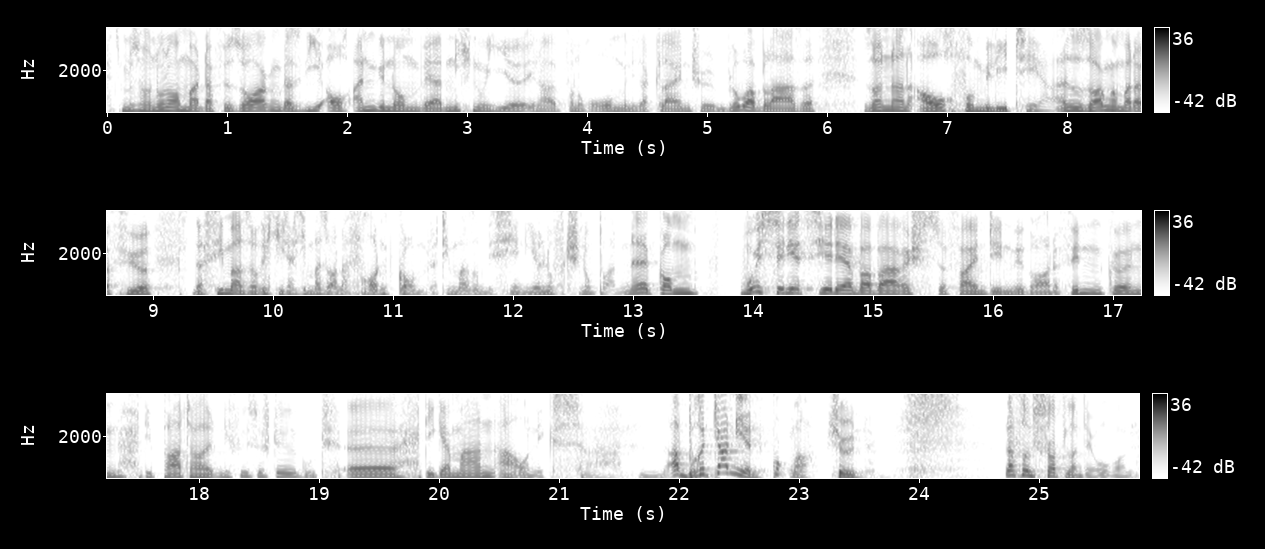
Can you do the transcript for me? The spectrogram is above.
jetzt müssen wir nur noch mal dafür sorgen, dass die auch angenommen werden, nicht nur hier innerhalb von Rom in dieser kleinen schönen Blubberblase, sondern auch vom Militär. Also sorgen wir mal dafür, dass sie mal so richtig, dass sie mal so an der Front kommen, dass die mal so ein bisschen hier Luft schnuppern. Ne? Komm, wo ist denn jetzt hier der barbarischste Feind, den wir gerade finden können? Die Pater halten die Füße still, gut. Äh, die Germanen, ah, auch nix. Ah. Ah, Britannien, guck mal, schön. Lass uns Schottland erobern.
